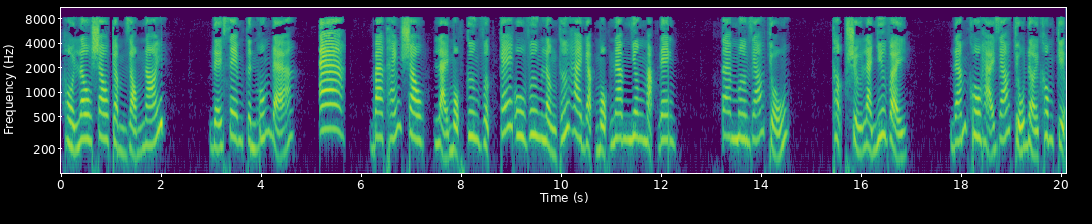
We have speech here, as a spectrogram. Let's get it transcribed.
hồi lâu sau trầm giọng nói. Để xem tình huống đã. A Ba tháng sau, lại một cương vực cái U Vương lần thứ hai gặp một nam nhân mặt đen. Tam mơ giáo chủ. Thật sự là như vậy. Đám khô hải giáo chủ đợi không kịp.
